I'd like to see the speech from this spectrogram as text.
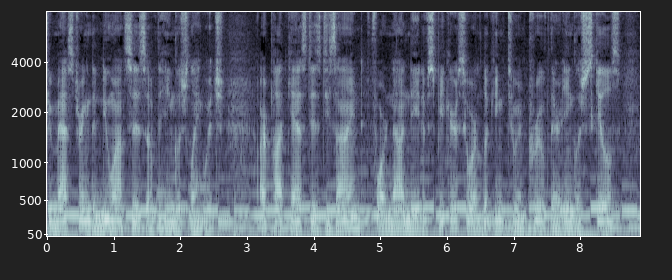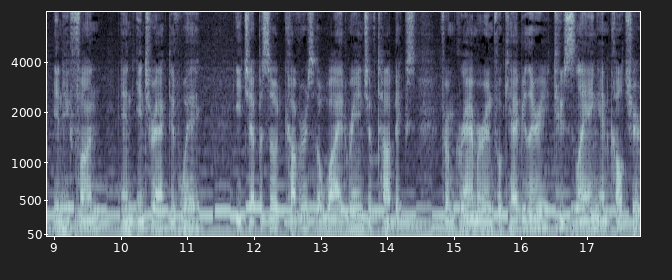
to mastering the nuances of the English language. Our podcast is designed for non native speakers who are looking to improve their English skills in a fun and interactive way. Each episode covers a wide range of topics, from grammar and vocabulary to slang and culture,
